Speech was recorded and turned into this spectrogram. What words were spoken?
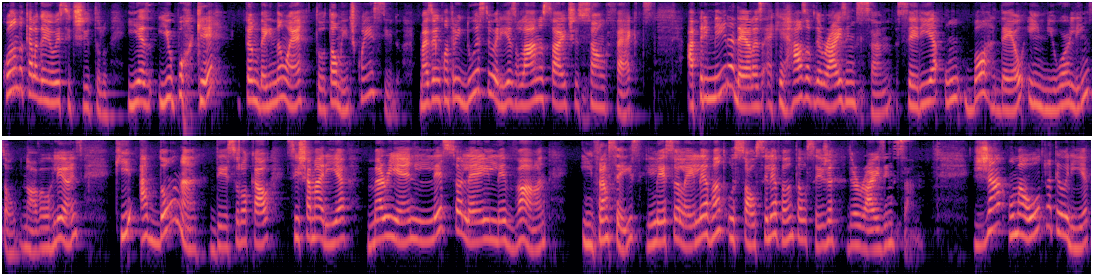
quando que ela ganhou esse título e, e o porquê também não é totalmente conhecido. Mas eu encontrei duas teorias lá no site Song Facts. A primeira delas é que House of the Rising Sun seria um bordel em New Orleans, ou Nova Orleans, que a dona desse local se chamaria Marianne Le Soleil Levant em francês, Le Soleil Levant, o sol se levanta, ou seja, The Rising Sun. Já uma outra teoria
